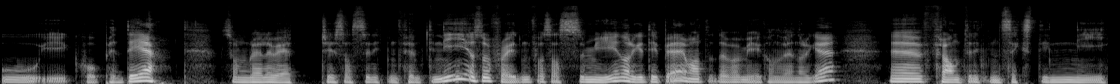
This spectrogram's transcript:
OYKPD, som ble levert til SAS i 1959, og så fløy den for SAS mye i Norge, tipper jeg, i og med at det var mye Conway i Norge, eh, fram til 1969.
